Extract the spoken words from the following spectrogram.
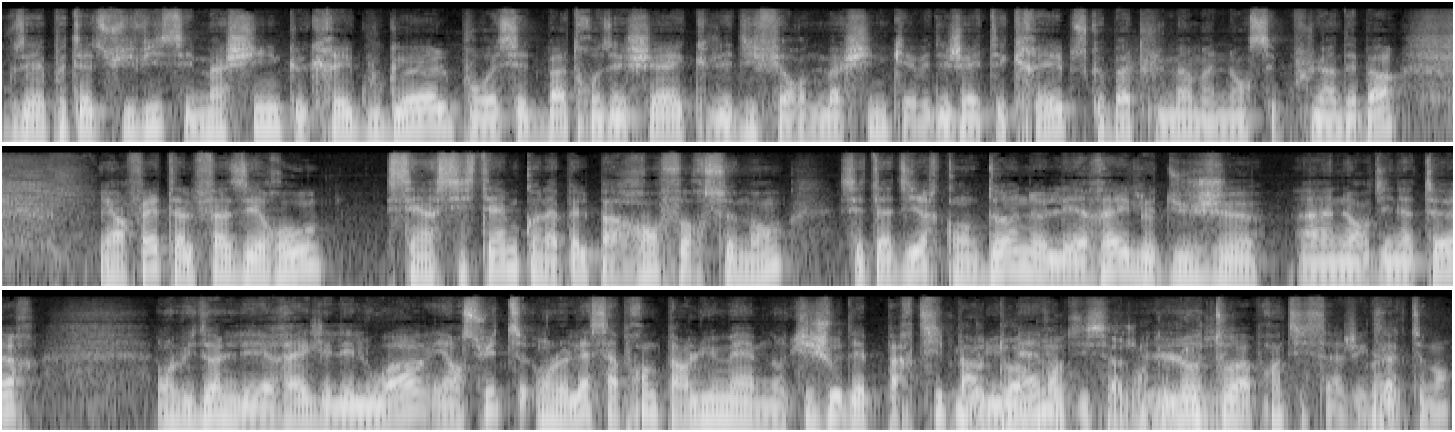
Vous avez peut-être suivi ces machines que crée Google pour essayer de battre aux échecs les différentes machines qui avaient déjà été créées, puisque battre l'humain maintenant c'est plus un débat. Et en fait, AlphaZero, c'est un système qu'on appelle par renforcement, c'est-à-dire qu'on donne les règles du jeu à un ordinateur, on lui donne les règles et les lois, et ensuite on le laisse apprendre par lui-même. Donc il joue des parties par lui-même. L'auto-apprentissage. L'auto-apprentissage, exactement.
